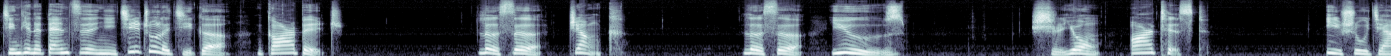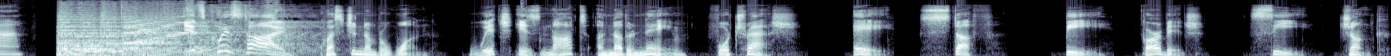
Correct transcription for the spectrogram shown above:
今天的单字你记住了几个？Garbage，垃圾；junk， 垃圾；use，使用；artist，艺术家。 It's quiz time. Question number one Which is not another name for trash? A. Stuff. B. Garbage. C. Junk.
